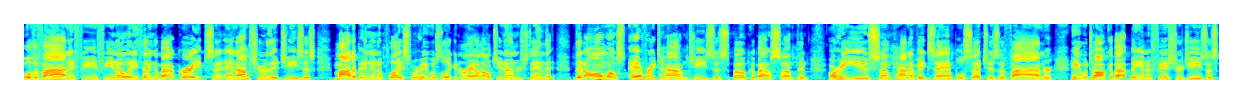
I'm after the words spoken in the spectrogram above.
Well, the vine, if you, if you know anything about grapes, and, and, I'm sure that Jesus might have been in a place where he was looking around. I want you to understand that, that almost every time Jesus spoke about something or he used some kind of example, such as a vine, or he would talk about being a fisher, Jesus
